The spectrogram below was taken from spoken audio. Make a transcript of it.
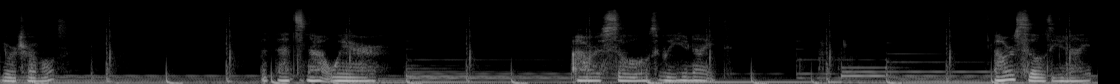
your troubles, but that's not where our souls will unite. Our souls unite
